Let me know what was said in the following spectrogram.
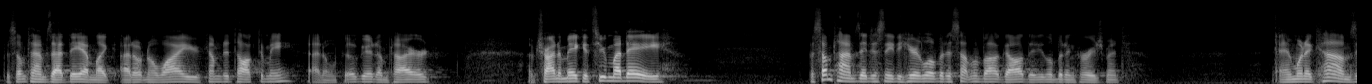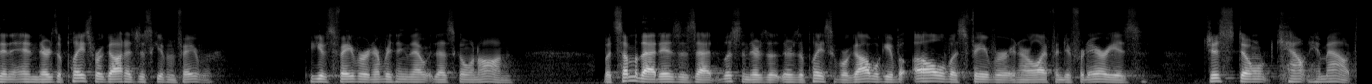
But sometimes that day, I'm like, I don't know why you come to talk to me. I don't feel good. I'm tired. I'm trying to make it through my day. But sometimes they just need to hear a little bit of something about God. They need a little bit of encouragement. And when it comes, and, and there's a place where God has just given favor, He gives favor in everything that, that's going on. But some of that is, is that, listen, there's a, there's a place where God will give all of us favor in our life in different areas. Just don't count Him out.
